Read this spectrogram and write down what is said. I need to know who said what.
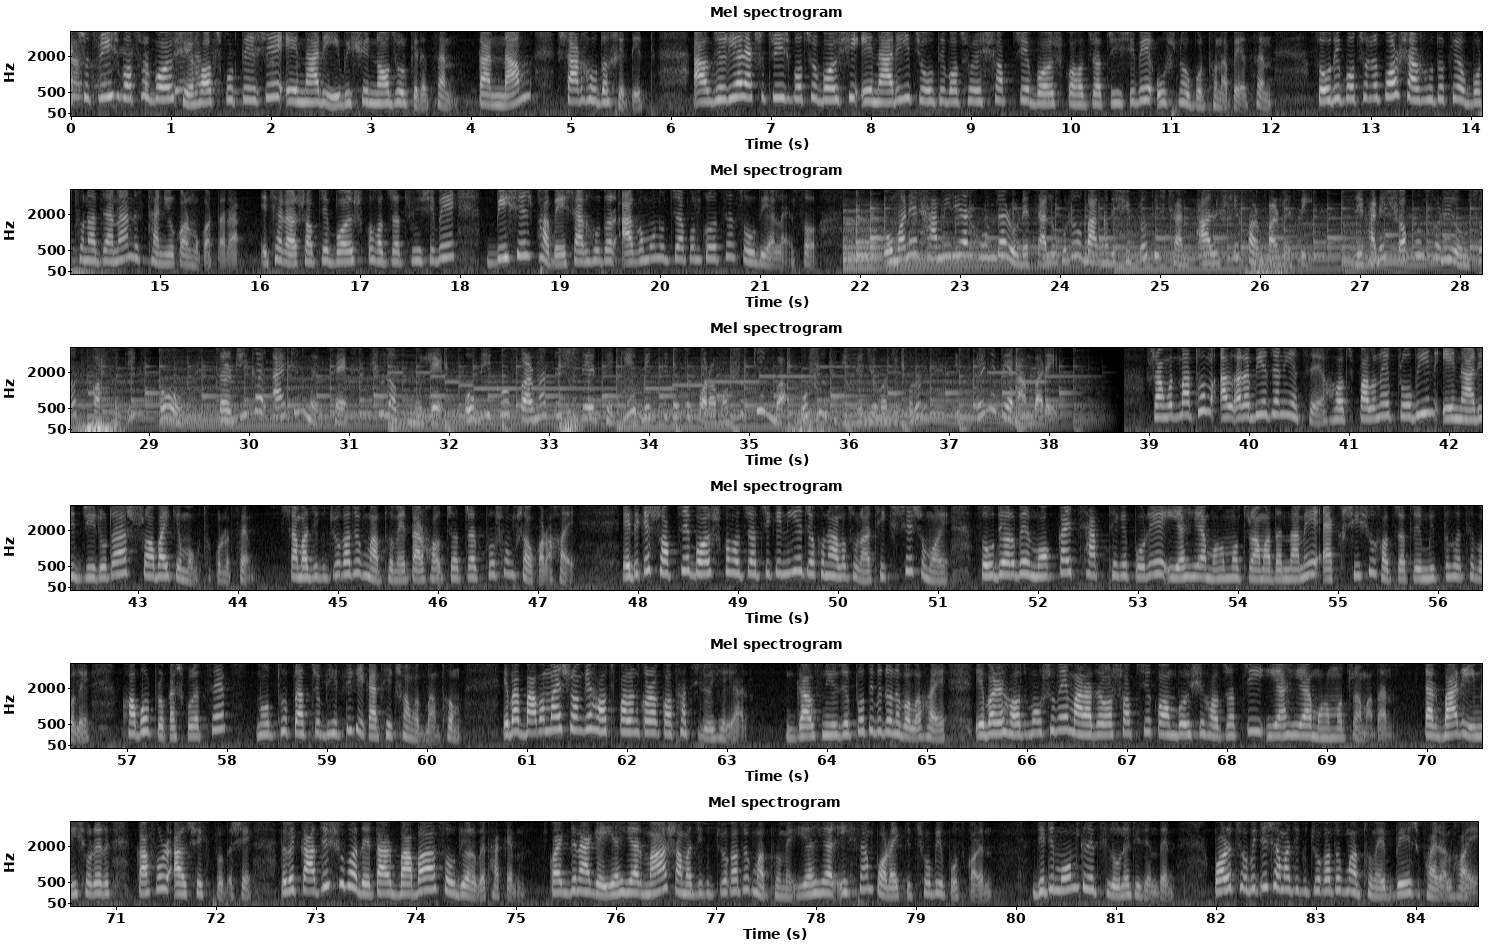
Speaker 1: একশো ত্রিশ বছর বয়সে হজ করতে এসে এ নারী বিশ্বের নজর কেড়েছেন। তার নাম সারহৌদা সেতিট। আলজেরিয়ার একশো বছর বয়সী এ নারী চলতি বছরের সবচেয়ে বয়স্ক হজযাত্রী হিসেবে উষ্ণ অভ্যর্থনা পেয়েছেন। সৌদি পৌঁছানোর পর সারহুদকে অভ্যর্থনা জানান স্থানীয় কর্মকর্তারা। এছাড়া সবচেয়ে বয়স্ক হজযাত্রী হিসেবে বিশেষভাবে সারহুদার আগমন উদযাপন করেছে সৌদি এয়ারলাইন্সও। ওমানের হামিরিয়ার হোন্ডা রোডে চালু হলো বাংলাদেশি প্রতিষ্ঠান আল শেফার ফার্মেসি। যেখানে সকল ধরনের ঔষধ কসমেটিক্স ও সার্জিক্যাল আইটেম মিলছে। সুলভ মূল্যে অভিজ্ঞ ফার্মাসিস্টদের থেকে ব্যক্তিগত পরামর্শ কিংবা ওষুধ নিতে যোগাযোগ করুন স্ক্রিনে দেওয়া নাম্বারে। সংবাদ মাধ্যম আল আরাবিয়া জানিয়েছে, হজ পালনে প্রবীণ এ নারীর দৃঢ়তা সবাইকে মুগ্ধ করেছে। সামাজিক যোগাযোগ মাধ্যমে তার হজযাত্রার প্রশংসাও করা হয়। এদিকে সবচেয়ে বয়স্ক হজযাত্রীকে নিয়ে যখন আলোচনা, ঠিক সে সময় সৌদি আরবের মক্কায় ছাদ থেকে পড়ে ইয়াহিয়া মোহাম্মদ রামাদান নামে এক শিশু হজযাত্রীর মৃত্যু হয়েছে বলে খবর প্রকাশ করেছে মধ্যপ্রাচ্য ভিত্তিক একাধিক সংবাদ মাধ্যম। এবার বাবা মায়ের সঙ্গে হজ পালন করার কথা ছিল ইয়াহিয়ার। গালফ নিউজের প্রতিবেদনে বলা হয়, এবারের হজ মৌসুমে মারা যাওয়া সবচেয়ে কম বয়সী হজযাত্রী ইয়াহিয়া মোহাম্মদ রামাদান। তার বাড়ি মিশরের কাফর আল শেখ প্রদেশে। তবে কাজের সুবাদে তার বাবা সৌদি আরবে থাকেন। কয়েকদিন আগে ইয়াহিয়ার মা সামাজিক যোগাযোগ মাধ্যমে ইয়াহিয়ার ইহরাম পরা একটি ছবি পোস্ট করেন, যেটি মন কেড়েছিল নেটিজেনদের। পরে ছবিটি সামাজিক যোগাযোগ মাধ্যমে বেশ ভাইরাল হয়।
